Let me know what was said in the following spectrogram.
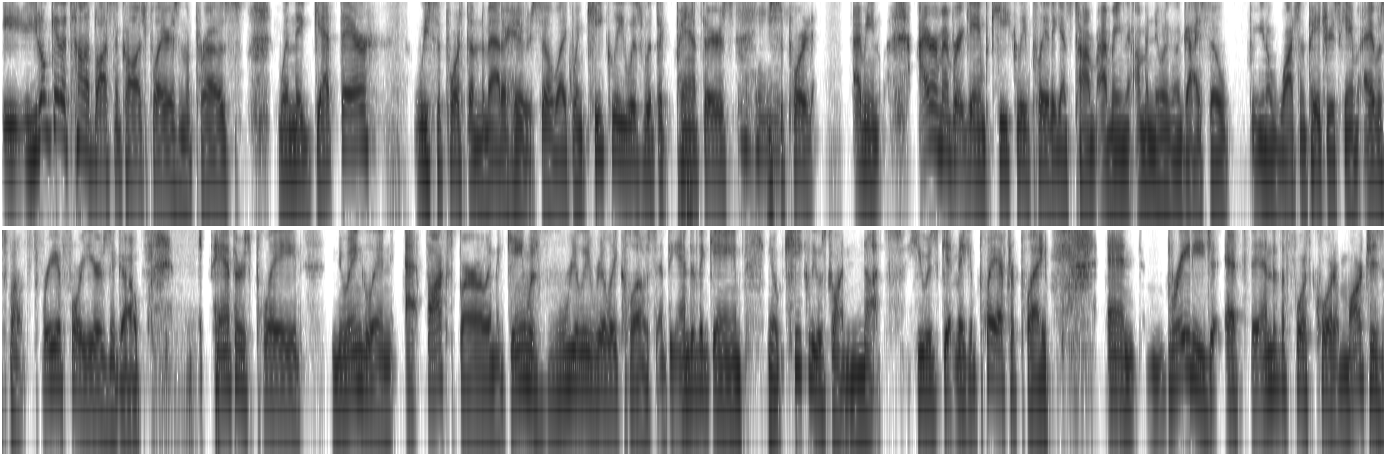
you don't get a ton of Boston College players in the pros. When they get there, we support them no matter who. So like when Kuechly was with the Panthers, mm-hmm. you supported. I mean, I remember a game Kuechly played against Tom. I mean, I'm a New England guy, so you know, watching the Patriots game. It was about three or four years ago. Panthers played New England at Foxborough, and the game was really, really close. At the end of the game, you know, Kuechly was going nuts. He was getting making play after play, and Brady at the end of the fourth quarter marches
